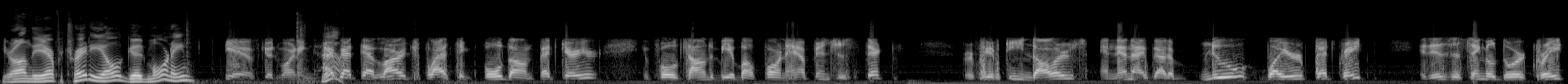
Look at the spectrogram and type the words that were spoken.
You're on the air for Tradio. Good morning. Yes, good morning. Yeah. I've got that large plastic fold down pet carrier. It folds down to be about four and a half inches thick for fifteen dollars. And then I've got a new wire pet crate. It is a single door crate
